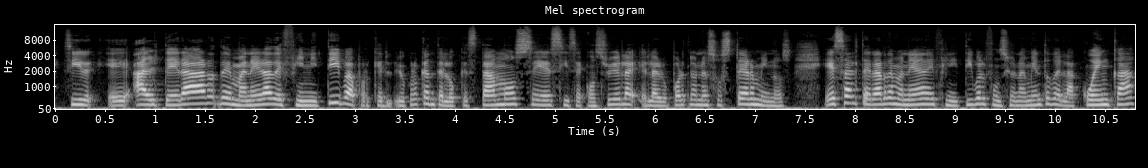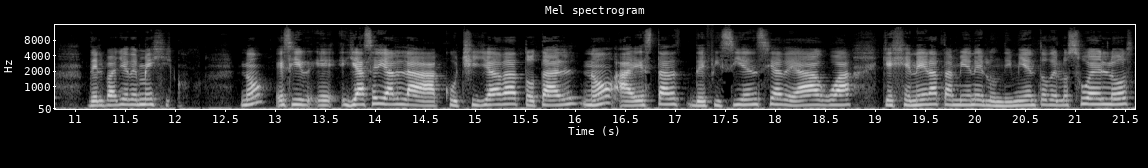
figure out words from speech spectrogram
Es decir, eh, alterar de manera definitiva, porque yo creo que ante lo que estamos es, si se construye el aeropuerto en esos términos, es alterar de manera definitiva el funcionamiento de la cuenca del Valle de México. ¿no? Es decir, eh, ya sería la cuchillada total, ¿no? A esta deficiencia de agua que genera también el hundimiento de los suelos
